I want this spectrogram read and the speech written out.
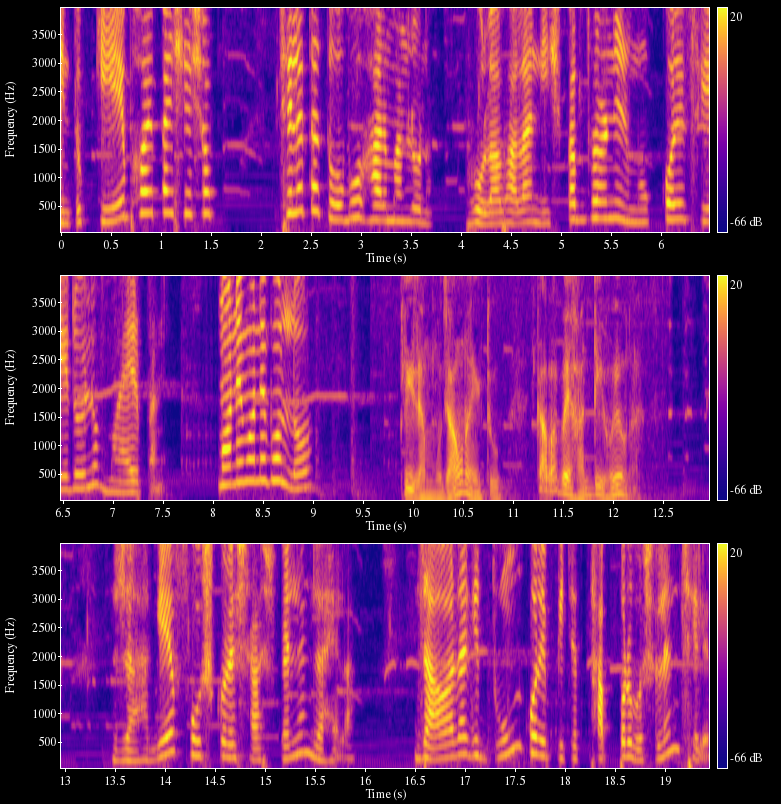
কিন্তু কে ভয় পায় সেসব? ছেলেটা তবু হার মানল না। ভোলা ভালা নিষ্পাপ ধরনের মুখ করে চেয়ে রইল মায়ের পানে মনে মনে বলল প্লিজ আম্মু যাও না একটু। কাবাবে হাড্ডি হয়েও না। রাগে ফুস করে শ্বাস ফেললেন রাহেলা। যাওয়ার আগে দুম করে পিঠে থাপ্পড় বসালেন ছেলে।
